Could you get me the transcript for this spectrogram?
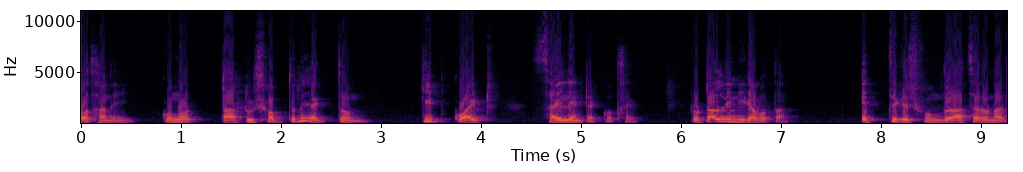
কথা নেই। কোনো টাটু শব্দ নেই, একদম কিপ কোয়াইট, সাইলেন্ট এক কথায়। টোটালি নিরাপত্তা এর থেকে সুন্দর আচরণ আর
